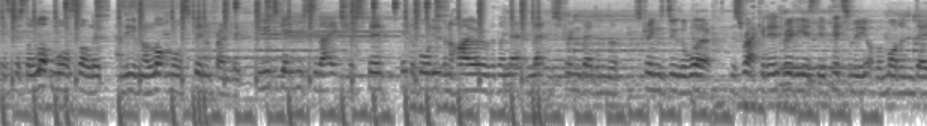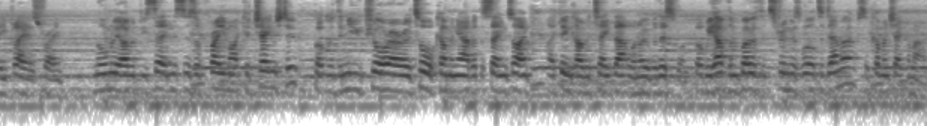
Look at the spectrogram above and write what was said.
it's just a lot more solid and even a lot more spin friendly. You need to get used to that extra spin, hit the ball even higher over the net and let the string bed and the strings do the work. This racket really is the epitome of a modern day player's frame. Normally I would be saying this is a frame I could change to, but with the new Pure Aero Tour coming out at the same time, I think I would take that one over this one. But we have them both at Stringers World to demo, so come and check them out.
